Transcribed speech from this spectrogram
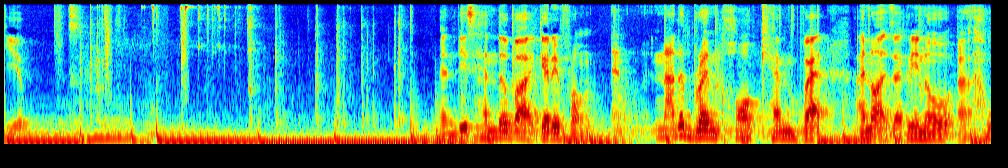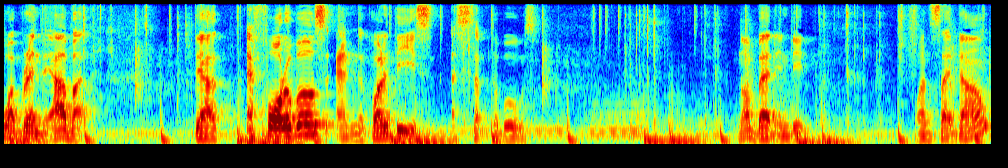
Yep. And this handlebar, I get it from another brand called Camvate. I don't exactly know uh, what brand they are, but they are affordable and the quality is acceptable. Not bad indeed. One side down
